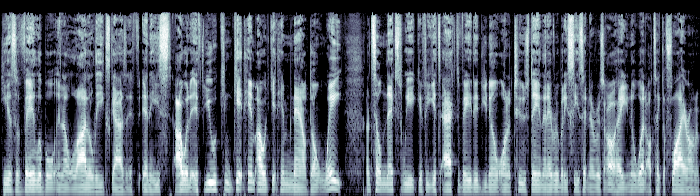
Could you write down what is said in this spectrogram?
He is available in a lot of leagues, guys. If and he's I would if you can get him, I would get him now. Don't wait until next week if he gets activated, you know, on a Tuesday and then everybody sees it and everybody's like, oh hey, you know what? I'll take a flyer on him.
